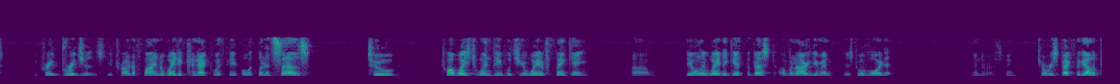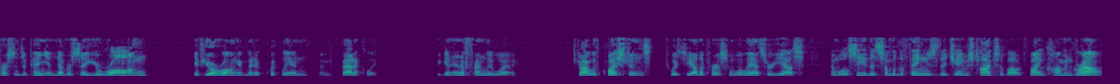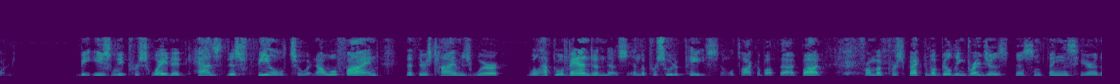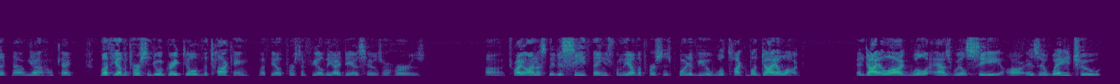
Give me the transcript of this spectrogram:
you create bridges. You try to find a way to connect with people. Look what it says to 12 ways to win people to your way of thinking. Uh, the only way to get the best of an argument is to avoid it. Interesting. Show respect for the other person's opinion. Never say you're wrong. If you're wrong, admit it quickly and emphatically. Begin in a friendly way. Start with questions to which the other person will answer yes. And we'll see that some of the things that James talks about, find common ground, be easily persuaded, has this feel to it. Now, we'll find that there's times where we'll have to abandon this in the pursuit of peace, and we'll talk about that. But from a perspective of building bridges, there's some things here that, no, yeah, okay. Let the other person do a great deal of the talking. Let the other person feel the ideas his or hers. Uh, try honestly to see things from the other person's point of view. We'll talk about dialogue. And dialogue will, as we'll see, is a way to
